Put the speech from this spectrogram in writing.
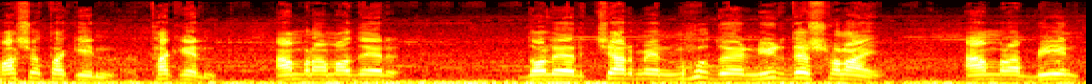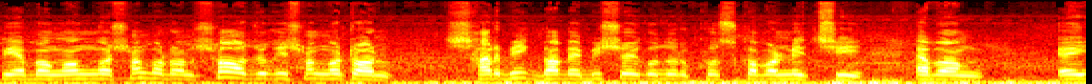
পাশে থাকেন থাকেন। আমরা আমাদের দলের চেয়ারম্যান মহোদয়ের নির্দেশনায় আমরা বিএনপি এবং অঙ্গ সংগঠন সহযোগী সংগঠন সার্বিকভাবে বিষয়গুলোর খোঁজখবর নিচ্ছি এবং এই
